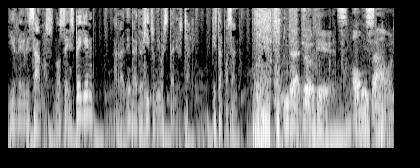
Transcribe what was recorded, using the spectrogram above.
Y regresamos. No se despeguen a Radio Hits Universitarios. Chale, ¿qué está pasando? True Hits. Only sound.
